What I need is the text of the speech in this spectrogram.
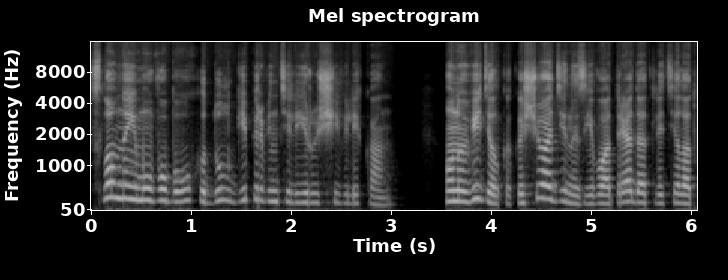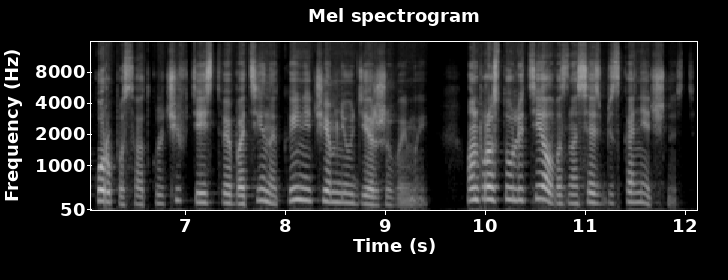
словно ему в оба уха дул гипервентилирующий великан. Он увидел, как еще один из его отряда отлетел от корпуса, отключив действие ботинок и ничем не удерживаемый. Он просто улетел, возносясь в бесконечность.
